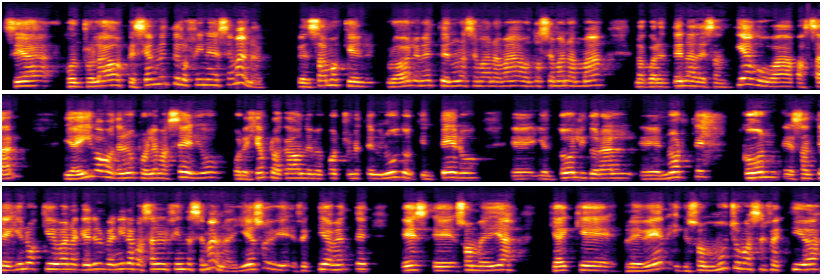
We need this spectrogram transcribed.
sea controlado especialmente los fines de semana. Pensamos que probablemente en una semana más o en dos semanas más la cuarentena de Santiago va a pasar y ahí vamos a tener un problema serio, por ejemplo, acá donde me encuentro en este minuto, en Quintero eh, y en todo el litoral eh, norte, con eh, santiaguinos que van a querer venir a pasar el fin de semana. Y eso efectivamente es, eh, son medidas que hay que prever y que son mucho más efectivas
